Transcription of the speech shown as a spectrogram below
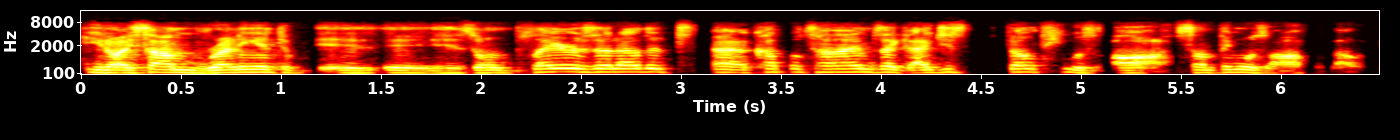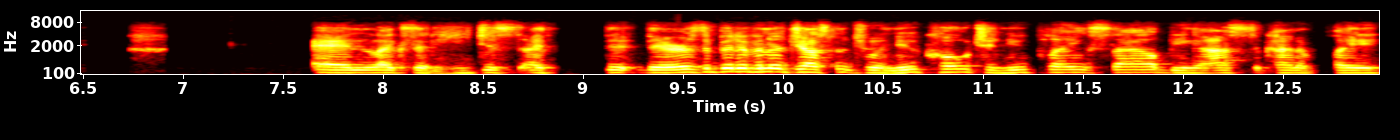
you know, I saw him running into his own players at other a couple times. Like I just felt he was off. Something was off about and like I said, he just I, th- there's a bit of an adjustment to a new coach, a new playing style, being asked to kind of play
